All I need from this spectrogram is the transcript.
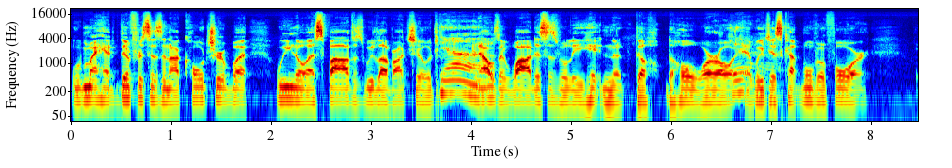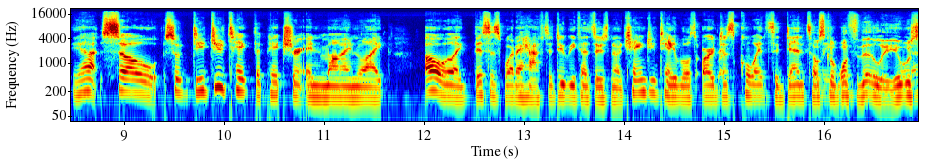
We might have differences in our culture, but we know as fathers we love our children." Yeah. And I was like, "Wow, this is really hitting the the, the whole world," and we just kept moving forward. Yeah. So so did you take the picture in mind like, oh, like this is what I have to do because there's no changing tables or just coincidentally? Coincidentally, it was That's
